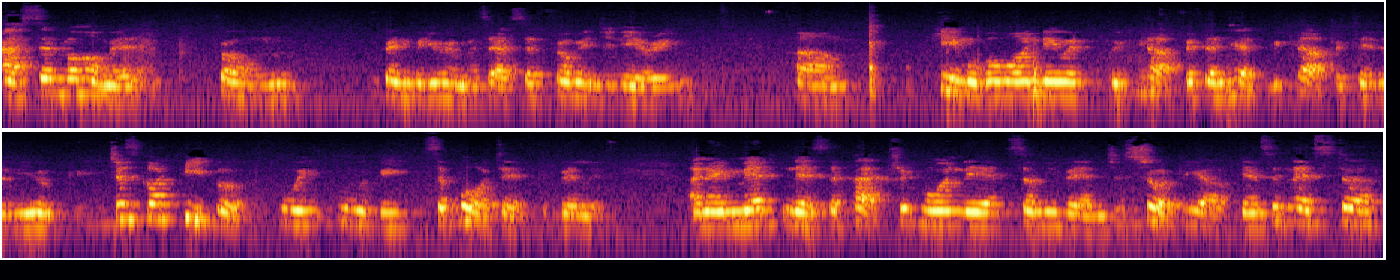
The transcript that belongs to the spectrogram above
Asad Mohammed from, if anybody remembers Asad from engineering, um, came over one day with, with carpet and helped me carpeted, and you know, just got people who, who would be supported to build it. And I met Nesta Patrick one day at some event just shortly after. I said, Nesta,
